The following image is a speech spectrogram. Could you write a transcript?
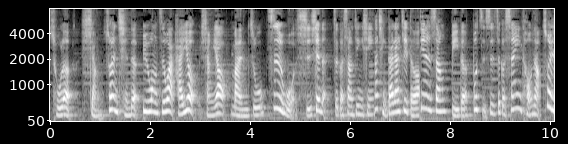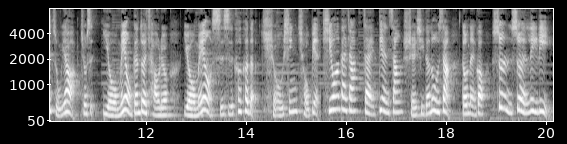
除了想赚钱的欲望之外，还有想要满足自我实现的这个上进心。那请大家记得哦，电商比的不只是这个生意头脑，最主要啊，就是有没有跟对潮流，有没有时时刻刻的求新求变。希望大家在电商学习的路上都能够顺顺利利，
